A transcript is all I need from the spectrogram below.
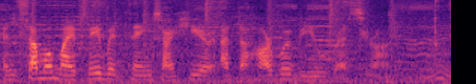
And some of my favorite things are here at the Harbor View restaurant. Mm.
